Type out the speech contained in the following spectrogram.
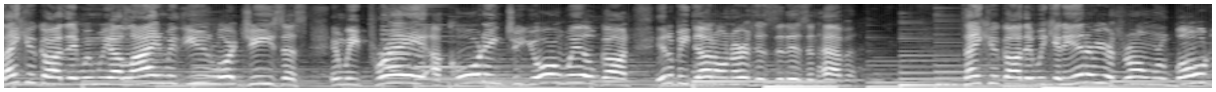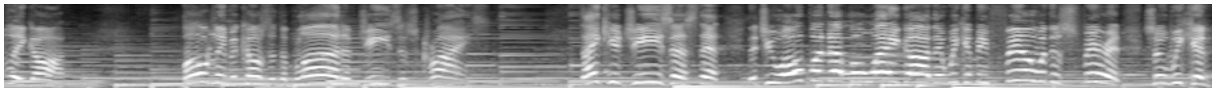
Thank you, God, that when we align with you, Lord Jesus, and we pray according to your will, God, it'll be done on earth as it is in heaven. Thank you, God, that we can enter your throne room boldly, God. Boldly because of the blood of Jesus Christ. Thank you, Jesus, that, that you opened up a way, God, that we can be filled with the Spirit so we can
